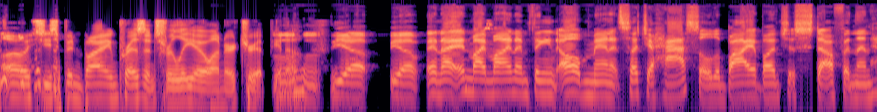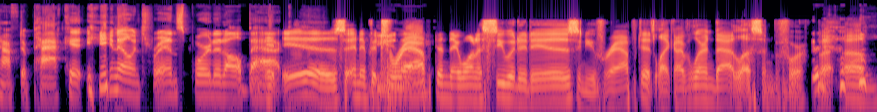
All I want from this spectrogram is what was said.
uh, she's been buying presents for Leo on her trip, you know. Mhm. Yeah, yeah. And I in my mind I'm thinking, oh man, it's such a hassle to buy a bunch of stuff and then have to pack it, you know, and transport it all back. It is, and if it's You know. wrapped and they want to see what it is, and you've wrapped it, like I've learned that lesson before. But um,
